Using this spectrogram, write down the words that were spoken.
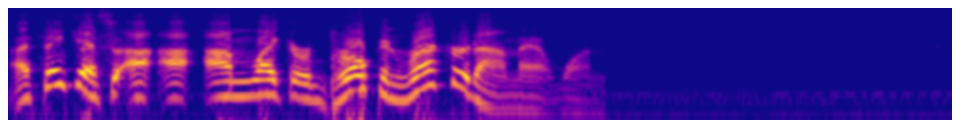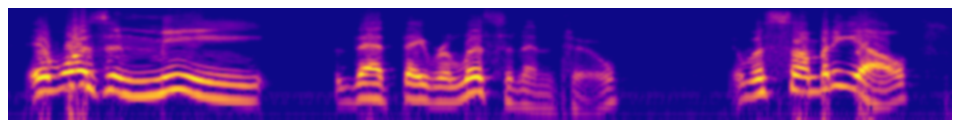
I think that's I, I, I'm like a broken record on that one. It wasn't me that they were listening to. It was somebody else.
